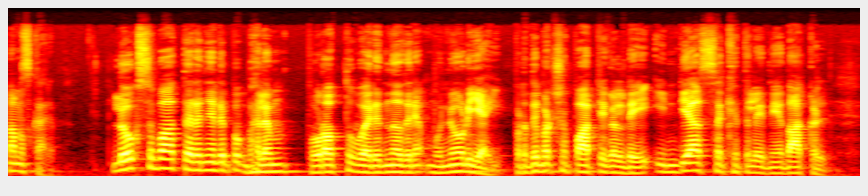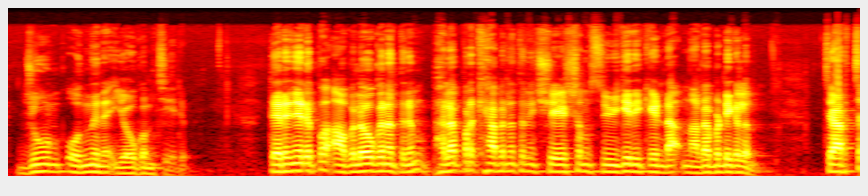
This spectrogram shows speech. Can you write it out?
നമസ്കാരം. ലോക്സഭാ തെരഞ്ഞെടുപ്പ് ഫലം പുറത്തു വരുന്നതിന് മുന്നോടിയായി പ്രതിപക്ഷ പാർട്ടികളുടെ ഇന്ത്യ സഖ്യത്തിലെ നേതാക്കൾ ജൂൺ ഒന്നിന് യോഗം ചേരും. തെരഞ്ഞെടുപ്പ് അവലോകനത്തിനും ഫലപ്രഖ്യാപനത്തിനും ശേഷം സ്വീകരിക്കേണ്ട നടപടികളും ചർച്ച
